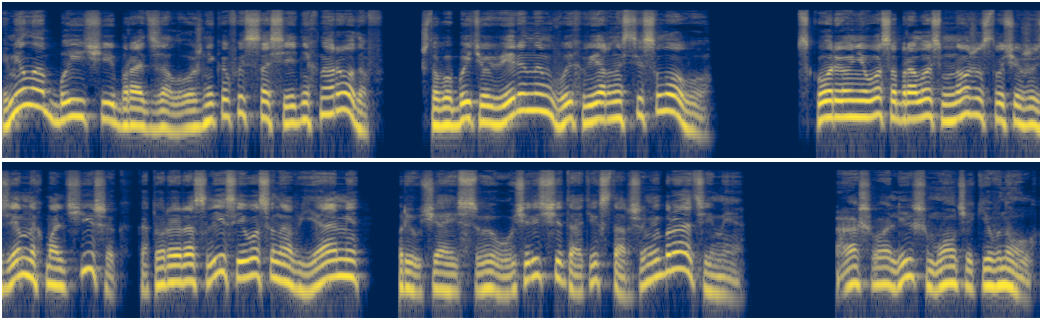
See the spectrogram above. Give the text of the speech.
имел обычай брать заложников из соседних народов чтобы быть уверенным в их верности слову. Вскоре у него собралось множество чужеземных мальчишек, которые росли с его сыновьями, приучаясь, в свою очередь, считать их старшими братьями. Ашва лишь молча кивнул.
